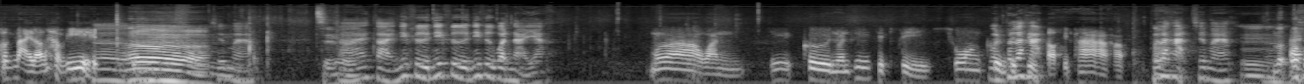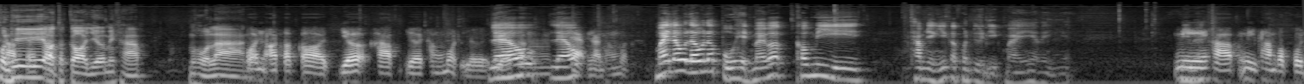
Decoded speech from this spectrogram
ข้างในแล้วล่ะพี่เอเอออใช่ไหมใช่ไหมตายตายนี่คือนี่คือนี่คือวันไหนอะ เมื่อวันที่คืนวันที่สิบสี่ ช่วงคืนวันพฤหัส14ต่อสิบห้าครับพฤหัสใช่ไหมอืมแล้วแล้วคนที่ออตกเยอะไหมครับมโหฬารคนอตกเยอะครับ เยอะทั้งหมดเลย แล้วเยอะทั้งแล้วแถบนั้นทั้งหมด ไม่แล้วแล้วแล้วปู่เห็นไหมว่าเขามีทำอย่างนี้กับคนอื่นอีกไหมอะไรอย่างเงี้ยมีมีไหมครับมีทำกับคน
